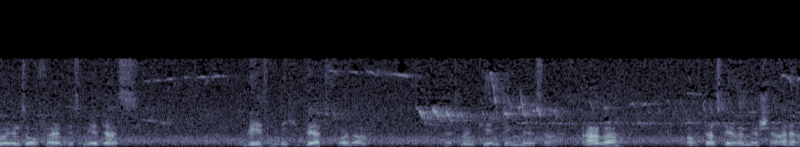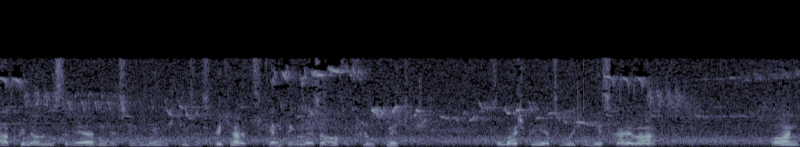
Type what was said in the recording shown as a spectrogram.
Und insofern ist mir das wesentlich wertvoller als mein Campingmesser. Aber auch das wäre mir schade, abgenommen zu werden. Deswegen nehme ich dieses Richards Campingmesser auf dem Flug mit. Zum Beispiel jetzt, wo ich in Israel war. Und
